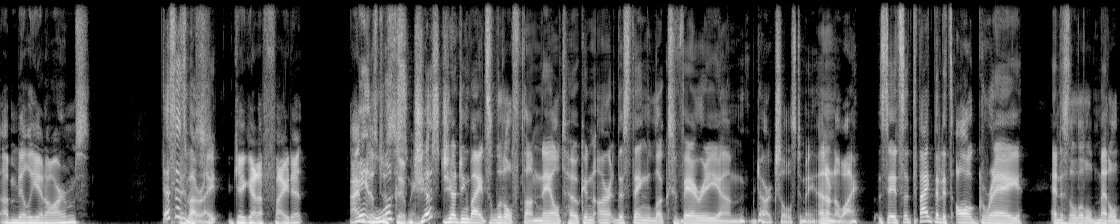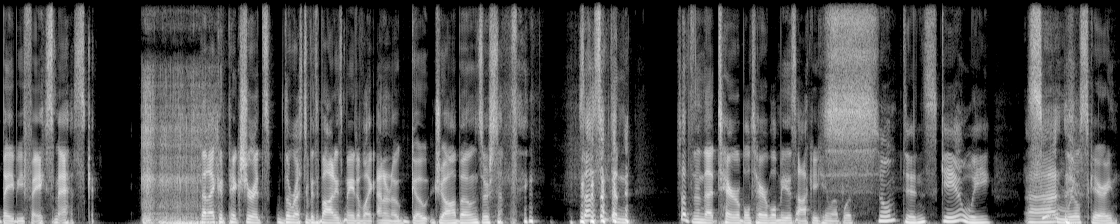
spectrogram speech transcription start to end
a million arms That sounds about right. you gotta fight it i'm it just looks assuming. just judging by its little thumbnail token art this thing looks very um dark souls to me. I don't know why. It's, it's the fact that it's all gray and it's a little metal baby face mask that i could picture it's the rest of its body's made of like i don't know goat jawbones or something. So, something something that terrible terrible miyazaki came up with. Something scary. Uh, something real scary.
